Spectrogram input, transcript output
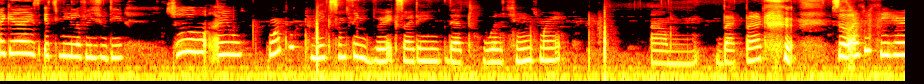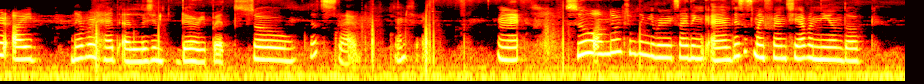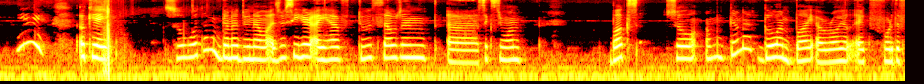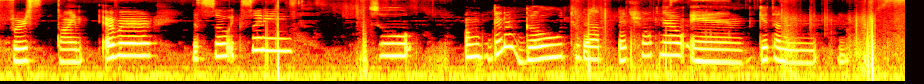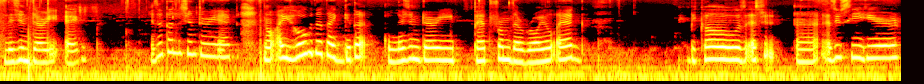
Hi guys, it's me, Lovely Joudy. So I wanted to make something very exciting that will change my um backpack. so as you see here, I never had a legendary pet, so that's sad. I'm sad. Alright. So I'm doing something very exciting, and this is my friend. She have a neon dog. Yay! Okay, so what I'm gonna do now, as you see here, I have 2061 uh, bucks. So I'm gonna go and buy a royal egg for the first time ever. That's so exciting. So I'm gonna go to the pet shop now and get a legendary egg. Is it a legendary egg? No, I hope that I get a, a legendary pet from the royal egg because as you, uh, as you see here,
